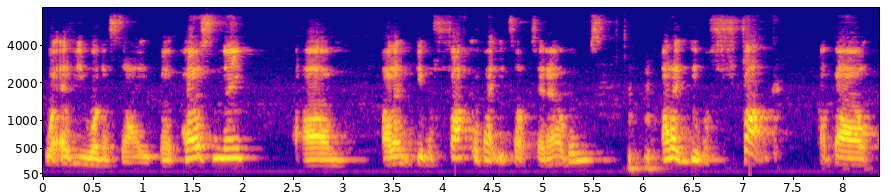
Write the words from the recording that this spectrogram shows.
whatever you want to say. But personally, um, I don't give a fuck about your top 10 albums. I don't give a fuck about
